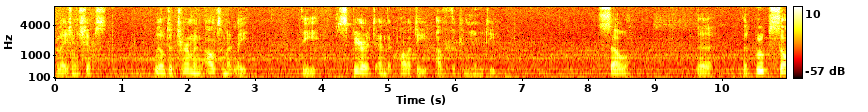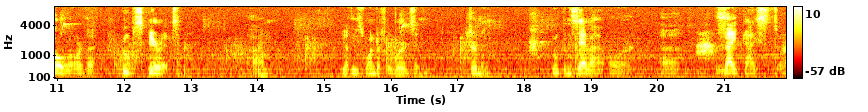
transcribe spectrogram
relationships will determine ultimately the spirit and the quality of the community. So the, the group soul or the group spirit, um, you have these wonderful words in German, Gruppenseele or uh, Zeitgeist or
